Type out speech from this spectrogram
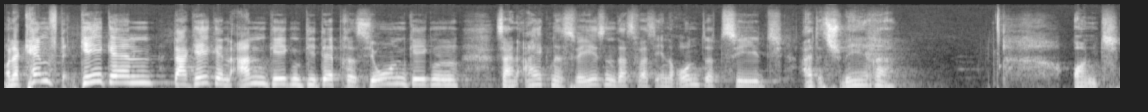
Und er kämpft gegen, dagegen an, gegen die Depression, gegen sein eigenes Wesen, das, was ihn runterzieht, all das Schwere. Und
